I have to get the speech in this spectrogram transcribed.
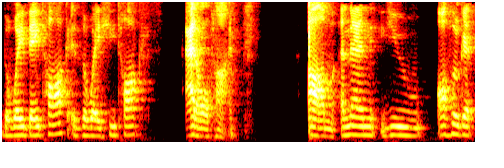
the way they talk is the way he talks at all times. Um, and then you also get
